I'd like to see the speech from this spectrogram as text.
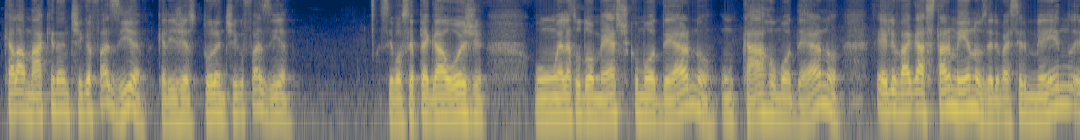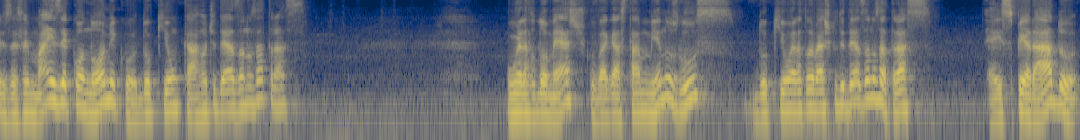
aquela máquina antiga fazia, aquele gestor antigo fazia. Se você pegar hoje um eletrodoméstico moderno, um carro moderno, ele vai gastar menos, ele vai ser menos, ele vai ser mais econômico do que um carro de 10 anos atrás. Um eletrodoméstico vai gastar menos luz do que um eletrodoméstico de 10 anos atrás. É esperado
